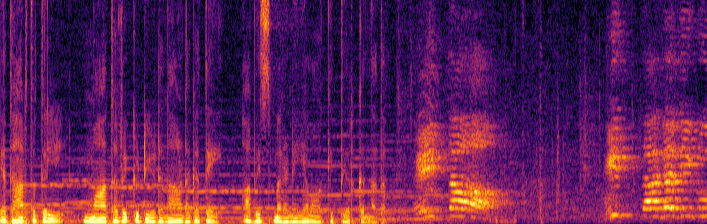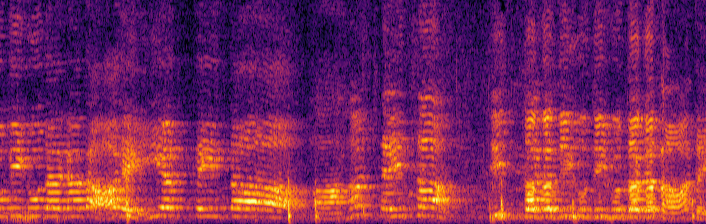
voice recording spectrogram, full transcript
യഥാർത്ഥത്തിൽ മാധവിക്കുട്ടിയുടെ നാടകത്തെ അവിസ്മരണീയമാക്കി തീർക്കുന്നത്. ആട്ടപ്പണ്ടാരങ്ങളെ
